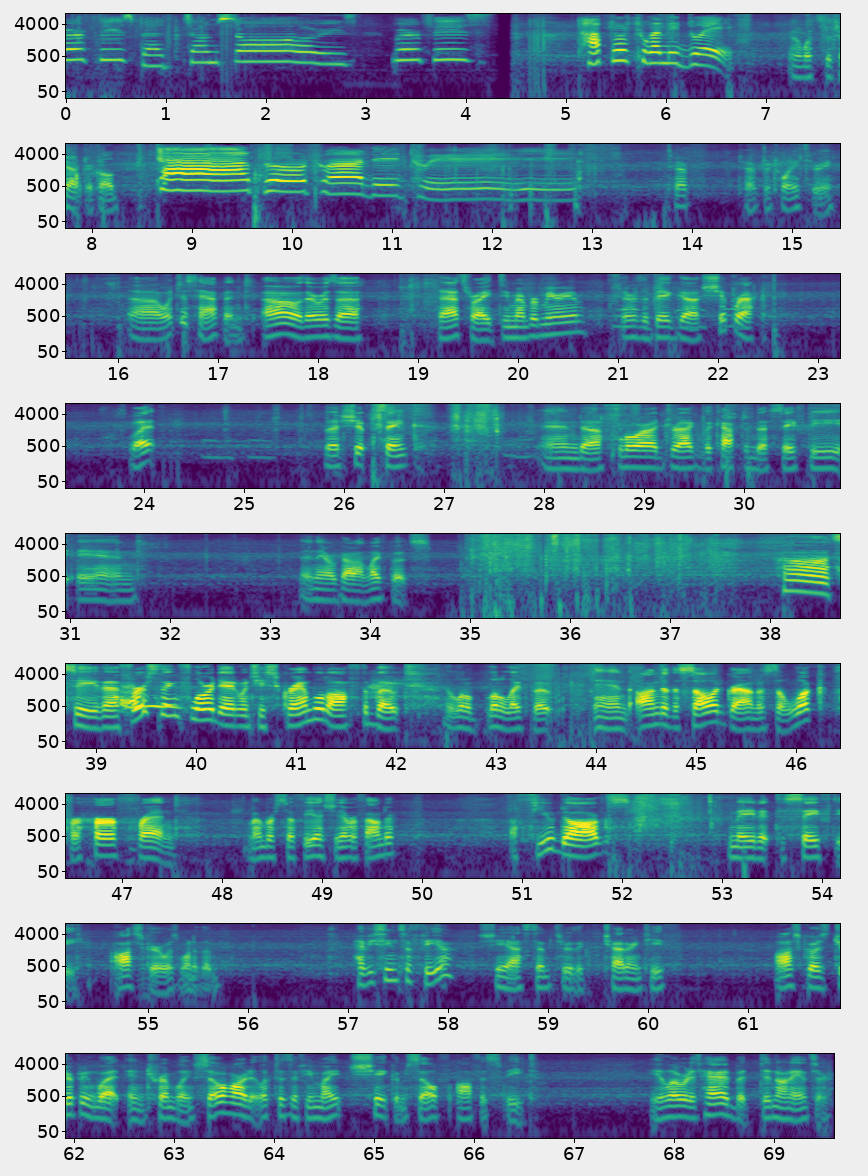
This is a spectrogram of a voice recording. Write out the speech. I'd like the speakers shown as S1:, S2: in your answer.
S1: Murphy's bedtime stories. Murphy's.
S2: Chapter 23.
S3: And what's the chapter called?
S2: Chapter 23.
S3: Chap- chapter 23. Uh, what just happened? Oh, there was a. That's right. Do you remember, Miriam? There was a big uh, shipwreck. What? The ship sank, and uh, Flora dragged the captain to safety, and then they all got on lifeboats. Uh, let's see. The first thing Flora did when she scrambled off the boat, the little little lifeboat, and onto the solid ground was to look for her friend. Remember Sophia? She never found her. A few dogs made it to safety. Oscar was one of them. Have you seen Sophia? She asked him through the chattering teeth. Oscar was dripping wet and trembling so hard it looked as if he might shake himself off his feet. He lowered his head but did not answer.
